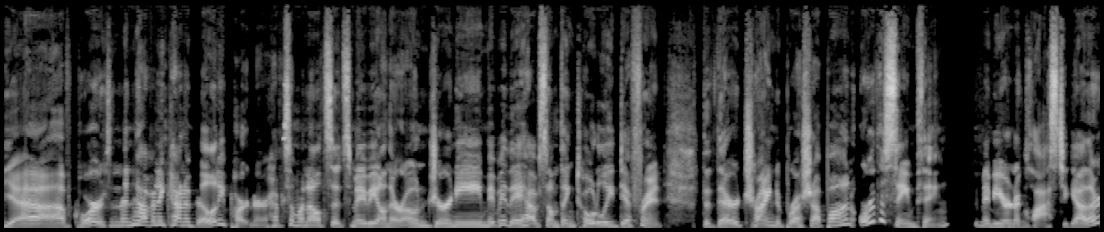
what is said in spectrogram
Yeah, of course. And then have an accountability partner. Have someone else that's maybe on their own journey. Maybe they have something totally different that they're trying to brush up on or the same thing. Maybe you're in a Mhm. class together.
